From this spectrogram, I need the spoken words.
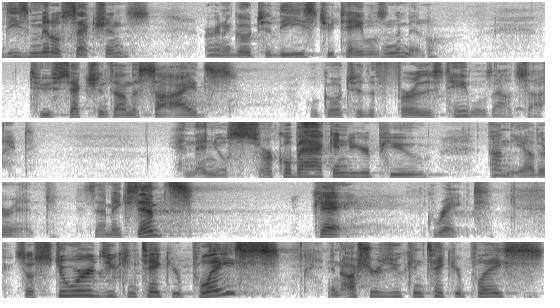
these middle sections are going to go to these two tables in the middle. Two sections on the sides will go to the furthest tables outside. and then you'll circle back into your pew on the other end. Does that make sense? Okay, great. So, stewards, you can take your place, and ushers, you can take your place.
